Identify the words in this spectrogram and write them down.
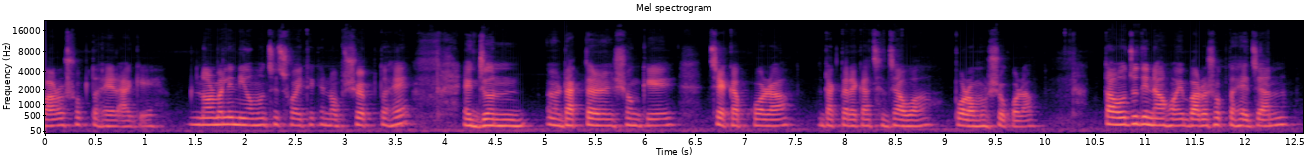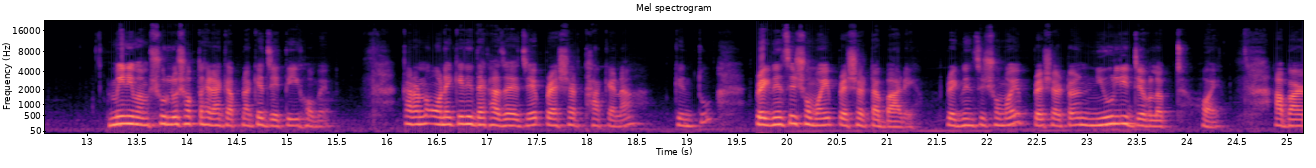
বারো সপ্তাহের আগে নর্মালি নিয়ম হচ্ছে ছয় থেকে নব সপ্তাহে একজন ডাক্তারের সঙ্গে চেক আপ করা, ডাক্তারের কাছে যাওয়া, পরামর্শ করা। তাও যদি না হয় বারো সপ্তাহে যান মিনিমাম ষোলো সপ্তাহের আগে আপনাকে যেতেই হবে। কারণ অনেকেরই দেখা যায় যে প্রেশার থাকে না, কিন্তু প্রেগনেন্সির সময় প্রেশারটা বাড়ে। প্রেগনেন্সির সময় প্রেশারটা নিউলি ডেভেলপড হয়। আবার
